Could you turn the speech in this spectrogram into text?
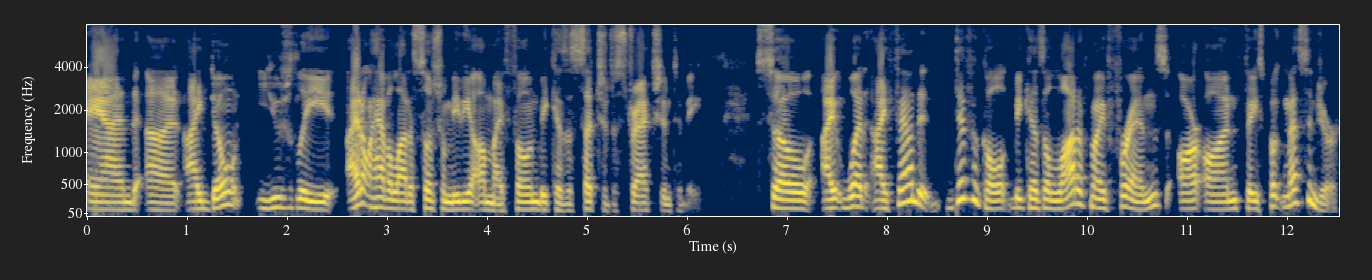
and uh, I don't usually I don't have a lot of social media on my phone because it's such a distraction to me. So I what I found it difficult because a lot of my friends are on Facebook Messenger,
